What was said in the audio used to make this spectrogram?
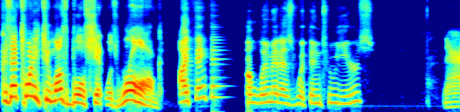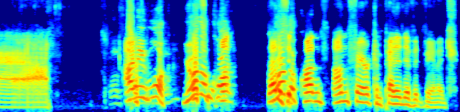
Because that 22 month bullshit was wrong. I think that the limit is within two years. Nah. I mean, look, you're That's the an clo- un- that you're is an un- unfair competitive advantage.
